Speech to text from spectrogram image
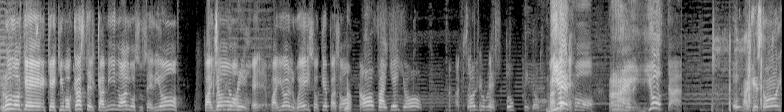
Rudo, que, que equivocaste el camino, algo sucedió. Falló, eh, falló el Waze o qué pasó. No, no, fallé yo. Soy un estúpido. ¡Viejo! ¡Reyota! Aquí estoy.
